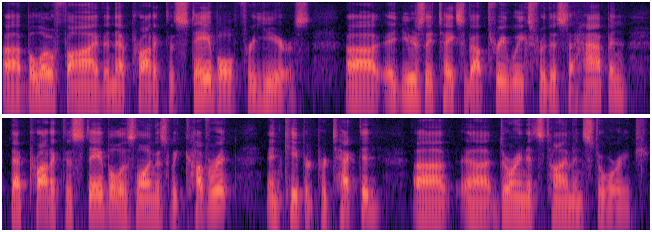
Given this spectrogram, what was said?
uh, below 5, and that product is stable for years. Uh, it usually takes about three weeks for this to happen. That product is stable as long as we cover it and keep it protected uh, uh, during its time in storage.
